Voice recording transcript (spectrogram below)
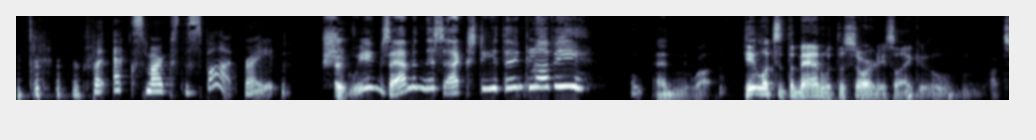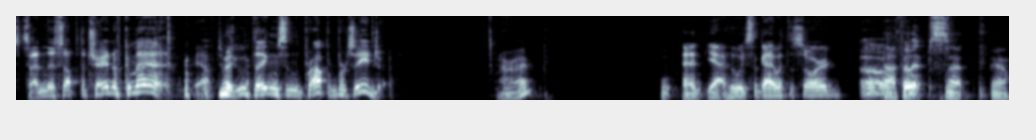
But X marks the spot, right? Should we examine this X, do you think, Lovey? And well, he looks at the man with the sword. He's like, let's send this up the chain of command. We have to do things in the proper procedure. All right. And yeah, who was the guy with the sword? Uh, Uh, Phillips. That, yeah.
